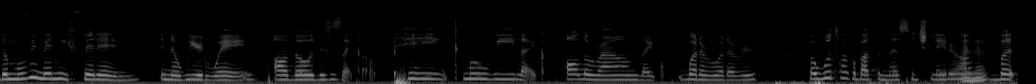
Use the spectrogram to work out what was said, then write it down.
the movie made me fit in in a weird way. Although this is like a pink movie like all around like whatever whatever. But we'll talk about the message later on. Mhm. But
